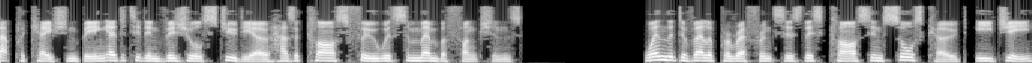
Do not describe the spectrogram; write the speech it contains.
application being edited in Visual Studio has a class foo with some member functions. When the developer references this class in source code, e.g.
